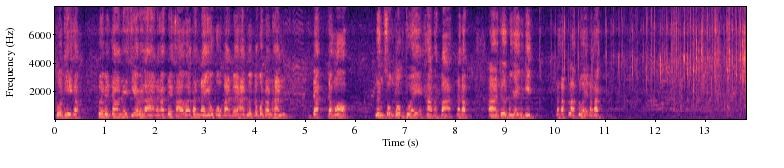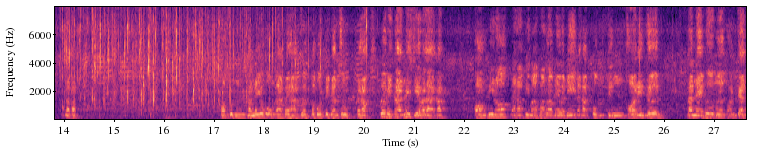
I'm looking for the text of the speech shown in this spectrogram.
โทษทีครับ เพื่อเป็นการไม่เสียเวลานะครับ ได้ข่าวว่าท่านนายกองค์การบริหารส่วนตำบลดอนหัน จะจะมอบเงินสมทบช่วย 5,000 บาทนะครับเชิญผู้ใหญ่วุฒินะครับ รับด้วยนะครับนะครับ ขอบคุณท่านนายกองค์การบริหารส่วนตำบลเป็นอย่างสูงนะครับ เพื่อเป็นการไม่เสียเวลาครับ ของพี่น้องนะครับที่มาฟังเราในวันนี้นะครับ ผมจึงขอเรียนเชิญท่านนายอำเภอเมืองขอนแก่น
